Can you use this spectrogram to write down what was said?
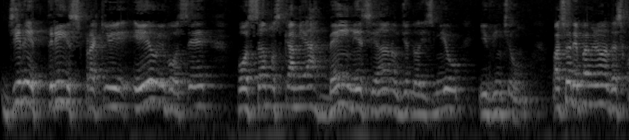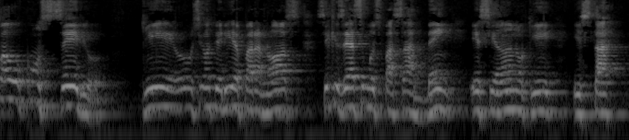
diretriz para que eu e você possamos caminhar bem nesse ano de 2021. Pastor Epaminondas, qual o conselho que o senhor teria para nós se quiséssemos passar bem esse ano que está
